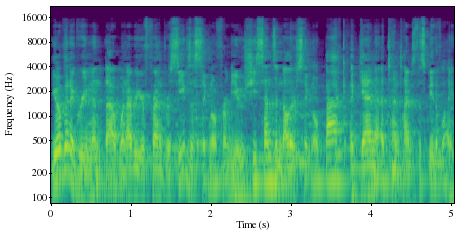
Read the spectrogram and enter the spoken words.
You have an agreement that whenever your friend receives a signal from you, she sends another signal back, again at 10 times the speed of light.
